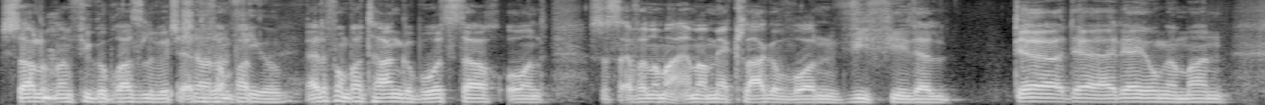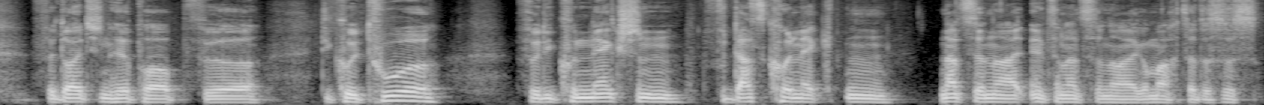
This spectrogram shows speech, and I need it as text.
Shoutout an Figo Brasilevic. Er, hatte vor er hatte vor ein paar Tagen Geburtstag und es ist einfach nochmal einmal mehr klar geworden, wie viel der, der, der, der junge Mann für deutschen Hip-Hop, für die Kultur, für die Connection, für das Connecten national, international gemacht hat. Das ist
